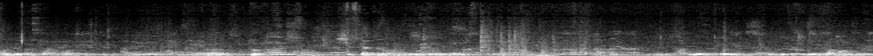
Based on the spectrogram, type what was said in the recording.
Hadi mi? getir bakalım.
